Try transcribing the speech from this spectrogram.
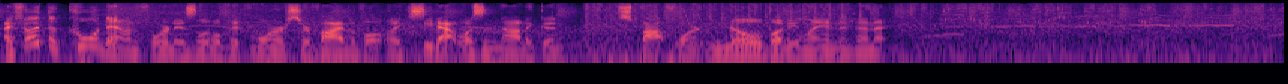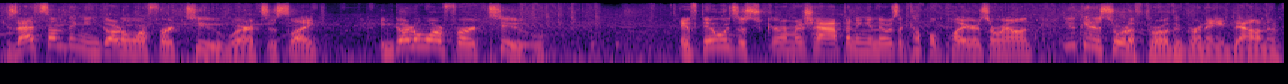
I feel like the cooldown for it is a little bit more survivable. Like, see, that was not a good spot for it. Nobody landed in it. Because that's something in Garden Warfare 2 where it's just like, in Garden Warfare 2, if there was a skirmish happening and there was a couple players around, you can just sort of throw the grenade down and,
